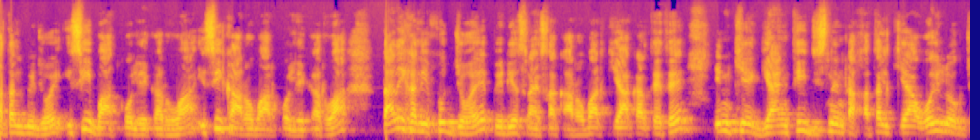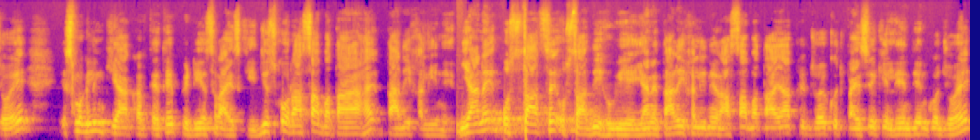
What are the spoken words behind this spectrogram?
कत्ल भी जो है इसी बात को लेकर हुआ, इसी कारोबार को लेकर हुआ। तारिक अली खुद जो है पीडीएस राइस का कारोबार किया करते थे। इनकी एक गैंग थी जिसने इनका कत्ल किया, वही लोग जो है स्मगलिंग किया करते थे पीडीएस राइस की, जिसको रास्ता बताया है तारिक अली ने। यानी उस्ताद से उस्तादी हुई है, यानी तारिक अली ने रास्ता बताया, फिर जो है कुछ पैसे की लेन देन को जो है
